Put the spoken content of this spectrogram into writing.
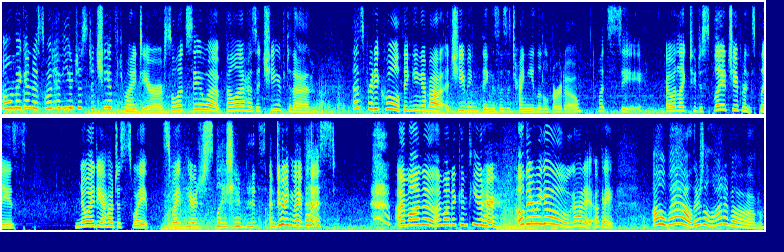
Oh my goodness, what have you just achieved, my dear? So let's see what Bella has achieved then. That's pretty cool, thinking about achieving things as a tiny little birdo. Let's see. I would like to display achievements, please. No idea how to swipe. Swipe here to display achievements. I'm doing my best. I'm on a I'm on a computer. Oh, there we go. Got it. Okay. Oh, wow. There's a lot of them.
